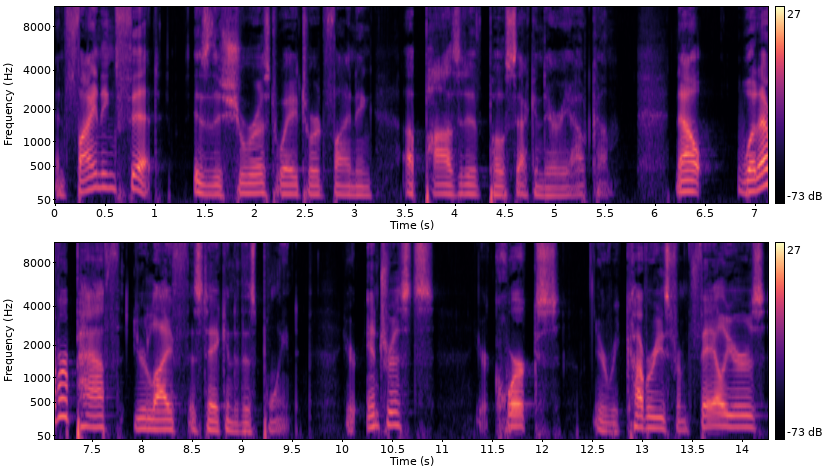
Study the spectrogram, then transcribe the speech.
and finding fit is the surest way toward finding a positive post secondary outcome. Now, whatever path your life has taken to this point, your interests, your quirks, your recoveries from failures,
